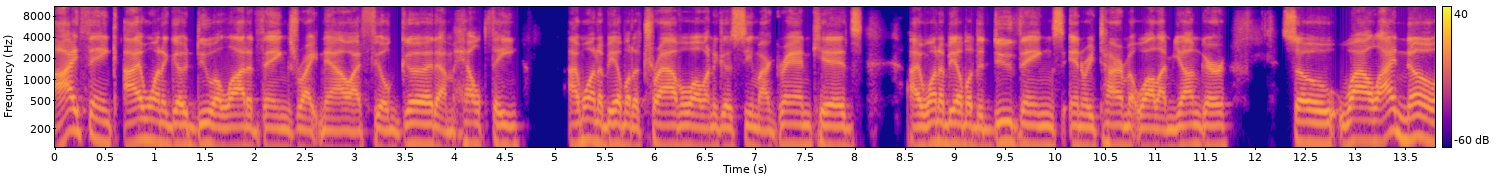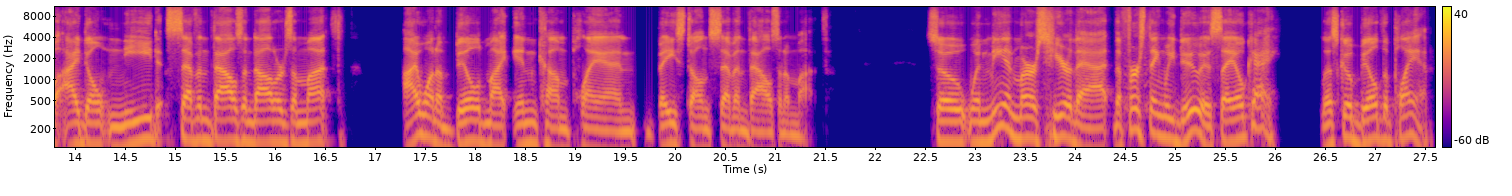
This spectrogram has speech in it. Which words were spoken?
I think I want to go do a lot of things right now. I feel good. I'm healthy. I want to be able to travel. I want to go see my grandkids. I want to be able to do things in retirement while I'm younger. So while I know I don't need $7,000 a month, I want to build my income plan based on 7,000 a month. So when me and Murs hear that, the first thing we do is say, okay, let's go build the plan.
